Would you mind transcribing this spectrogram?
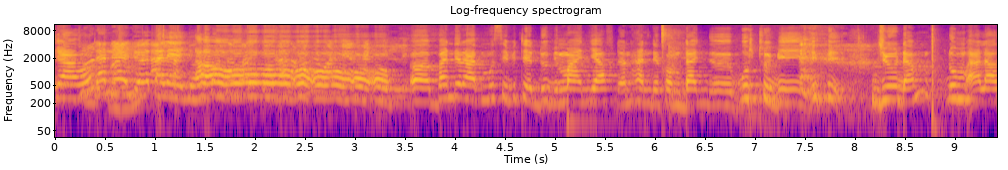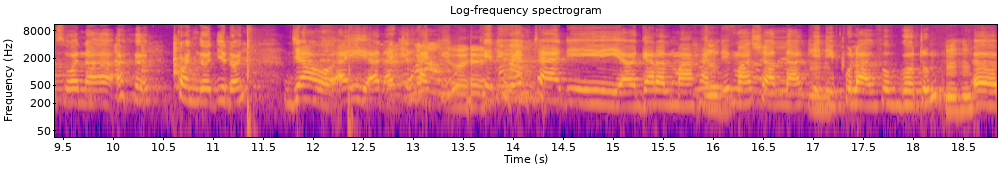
jawo danejo bandiraɓe musidɓe tedduɓe ma jafɗon hannde kom dañɗo ɓurtuɓe juuɗam ɗum ala so wona koñɗo ɗiɗon. Diawo ayi aɗa acca hakke. kadi weltade uh, garal ma hannde. Mm. Machallah mm. kadi pulaar fof gotum mm-hmm. uh,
